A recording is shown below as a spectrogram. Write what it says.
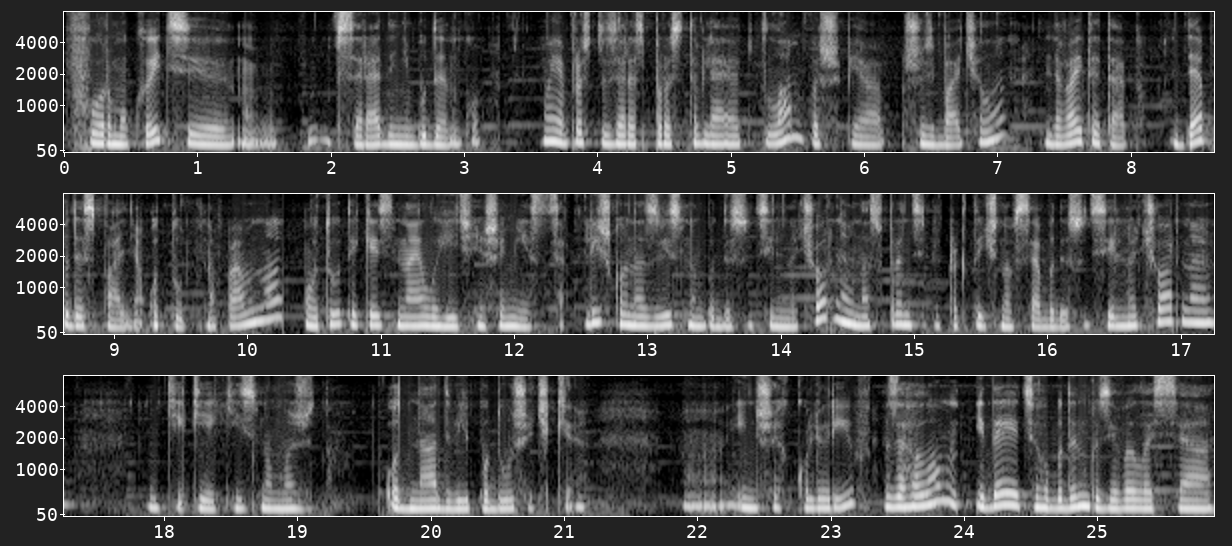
форму киці ну, всередині будинку. Ну, я просто зараз порозставляю тут лампи, щоб я щось бачила. Давайте так. Де буде спальня? Отут, напевно, отут якесь найлогічніше місце. Ліжко в нас, звісно, буде суцільно чорне. У нас, в принципі, практично все буде суцільно чорне, тільки якісь, ну, може, там одна-дві подушечки а, інших кольорів. Загалом ідея цього будинку з'явилася.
